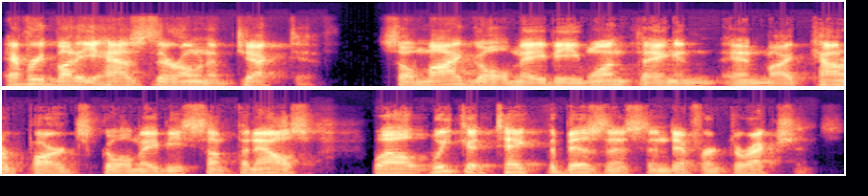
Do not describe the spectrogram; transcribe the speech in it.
everybody has their own objective. So my goal may be one thing and, and my counterpart's goal may be something else. Well, we could take the business in different directions.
